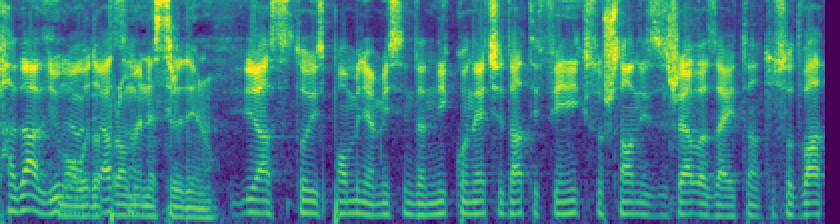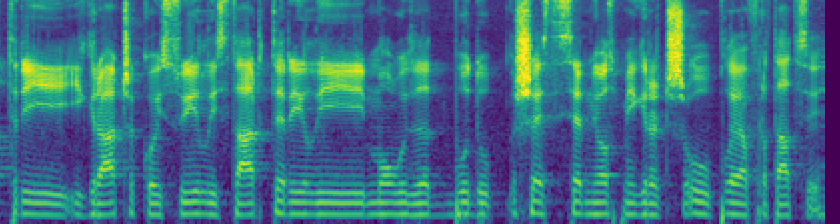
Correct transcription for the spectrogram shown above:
Pa da, ljudi, mogu da ja promene sredinu. Sam, ja se to ispominjam, mislim da niko neće dati Phoenixu šta oni žele za Aitona. To su dva, tri igrača koji su ili starter ili mogu da budu šesti, sedmi, osmi igrač u playoff rotaciji.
